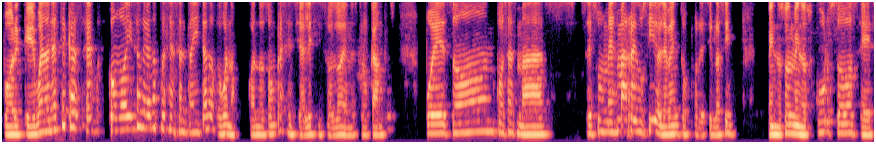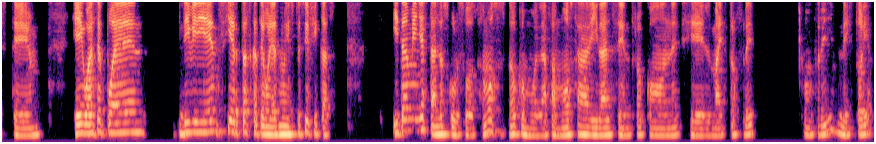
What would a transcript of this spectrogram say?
Porque, bueno, en este caso, eh, como dice Adriana, pues en Santa Anita, bueno, cuando son presenciales y solo de nuestro campus, pues son cosas más, es, un, es más reducido el evento, por decirlo así. Menos, son menos cursos, este, e igual se pueden dividir en ciertas categorías muy específicas. Y también ya están los cursos famosos, ¿no? Como la famosa ida al centro con el maestro Fred, con Freddy, de historia,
